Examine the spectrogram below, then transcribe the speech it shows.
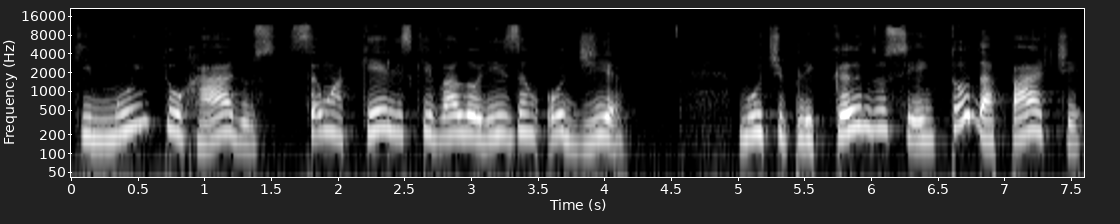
que muito raros são aqueles que valorizam o dia, multiplicando-se em toda parte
